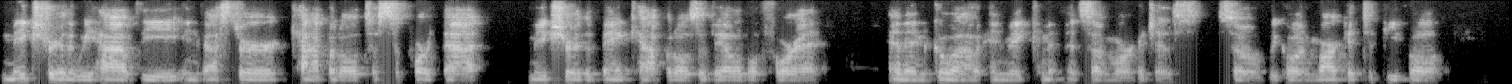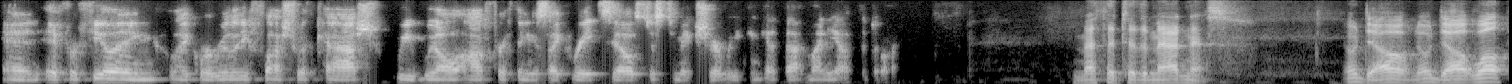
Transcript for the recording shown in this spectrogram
make sure that we have the investor capital to support that, make sure the bank capital is available for it, and then go out and make commitments on mortgages. So we go and market to people. And if we're feeling like we're really flush with cash, we will offer things like rate sales just to make sure we can get that money out the door. Method to the madness. No doubt, no doubt. Well,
